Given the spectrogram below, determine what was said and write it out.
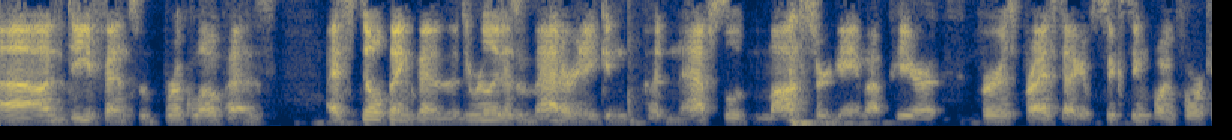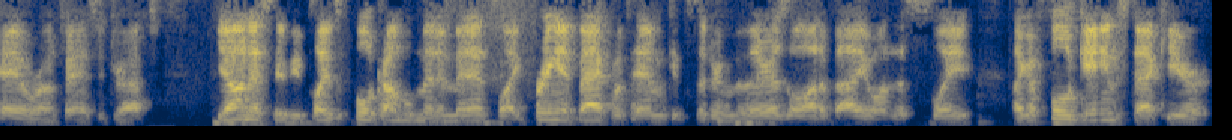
uh, on defense with Brook Lopez, I still think that it really doesn't matter. He can put an absolute monster game up here for his price tag of 16.4K over on fantasy draft. Giannis, if he plays a full complement of minutes, like bring it back with him, considering that there is a lot of value on this slate. Like a full game stack here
